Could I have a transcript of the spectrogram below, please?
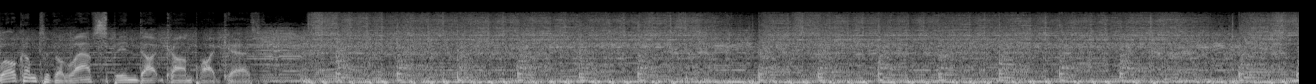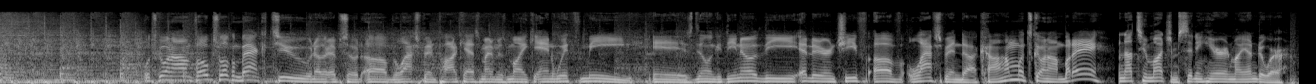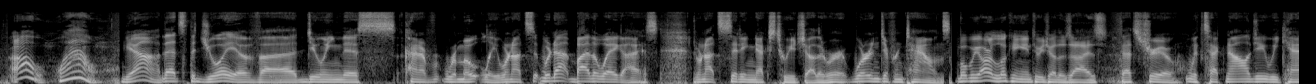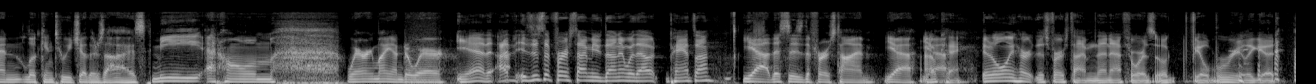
Welcome to the laughspin.com podcast. What's going on, folks? Welcome back to another episode of the Laughspin Podcast. My name is Mike, and with me is Dylan Gadino, the editor in chief of laughspin.com. What's going on, buddy? Not too much. I'm sitting here in my underwear. Oh, wow. Yeah, that's the joy of uh, doing this kind of remotely. We're not. We're not. By the way, guys, we're not sitting next to each other. We're we're in different towns. But we are looking into each other's eyes. That's true. With technology, we can look into each other's eyes. Me at home, wearing my underwear. Yeah. I've, is this the first time you've done it without pants on? Yeah, this is the first time. Yeah. yeah. Okay. It'll only hurt this first time, and then afterwards it'll feel really good.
